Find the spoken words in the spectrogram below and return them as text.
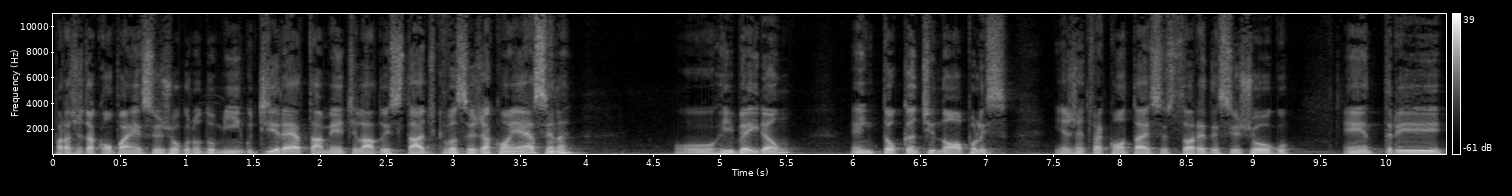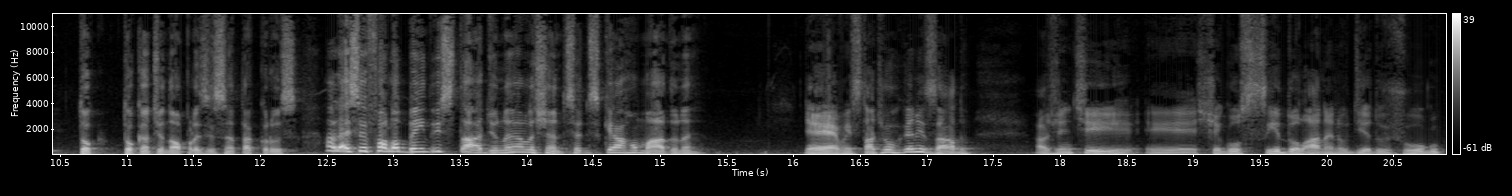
para a gente acompanhar esse jogo no domingo, diretamente lá do estádio que você já conhece, né? O Ribeirão, em Tocantinópolis. E a gente vai contar essa história desse jogo entre To- Tocantinópolis e Santa Cruz. Aliás, você falou bem do estádio, né, Alexandre? Você disse que é arrumado, né? É, um estádio organizado. A gente eh, chegou cedo lá, né, no dia do jogo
